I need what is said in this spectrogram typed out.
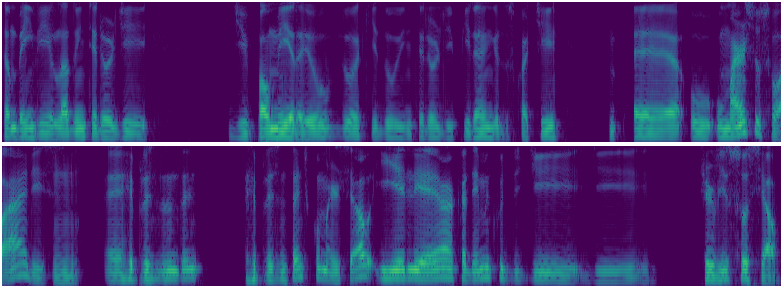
Também veio lá do interior de, de Palmeira. Eu, do, aqui do interior de Ipiranga, dos Coati é, o, o Márcio Soares hum. é representante, representante comercial e ele é acadêmico de, de, de serviço social.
